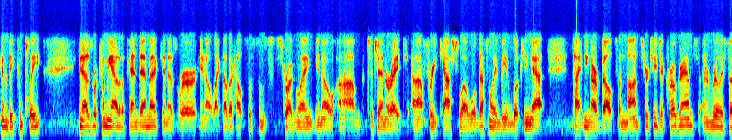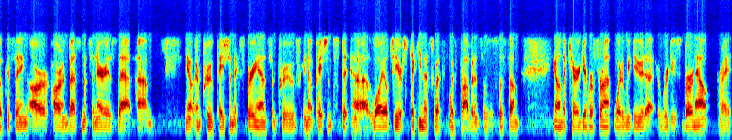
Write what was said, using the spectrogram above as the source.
going to be complete. You know, as we're coming out of the pandemic and as we're, you know, like other health systems struggling, you know, um, to generate uh, free cash flow, we'll definitely be looking at tightening our belts on non-strategic programs and really focusing our our investments in areas that um, you know, improve patient experience, improve, you know, patient st- uh, loyalty or stickiness with, with Providence as a system. You know, on the caregiver front, what do we do to reduce burnout, right?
